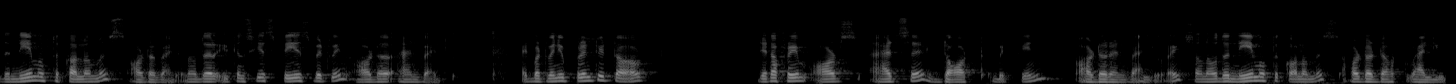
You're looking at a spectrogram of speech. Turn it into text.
The name of the column is order value. Now there you can see a space between order and value right? But when you print it out data frame adds adds a dot between order and value right? So now the name of the column is order dot value.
